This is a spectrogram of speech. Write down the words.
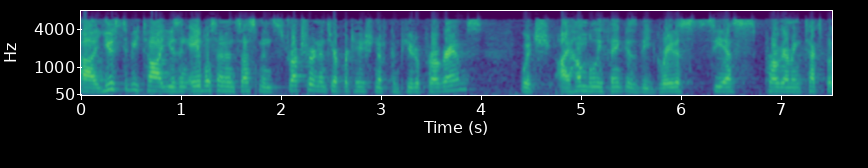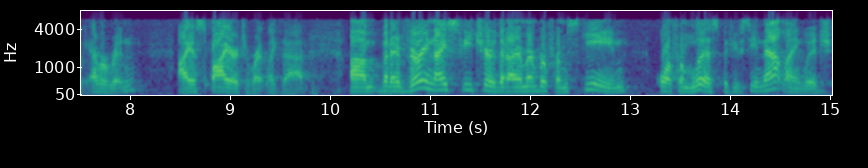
uh, used to be taught using Abelson and Sussman's structure and interpretation of computer programs, which I humbly think is the greatest CS programming textbook ever written. I aspire to write like that. Um, but a very nice feature that I remember from Scheme or from Lisp, if you've seen that language,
